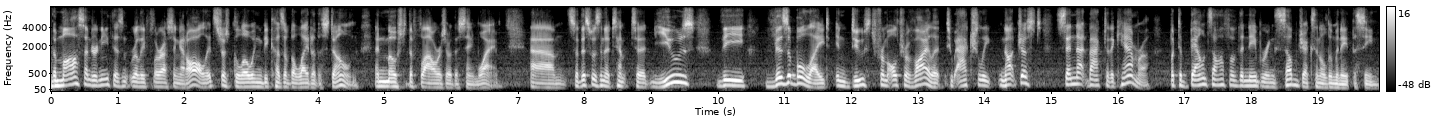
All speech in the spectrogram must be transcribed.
The moss underneath isn't really fluorescing at all. It's just glowing because of the light of the stone. And most of the flowers are the same way. Um, so this was an attempt to use the visible light induced from ultraviolet to actually not just send that back to the camera, but to bounce off of the neighboring subjects and illuminate the scene.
